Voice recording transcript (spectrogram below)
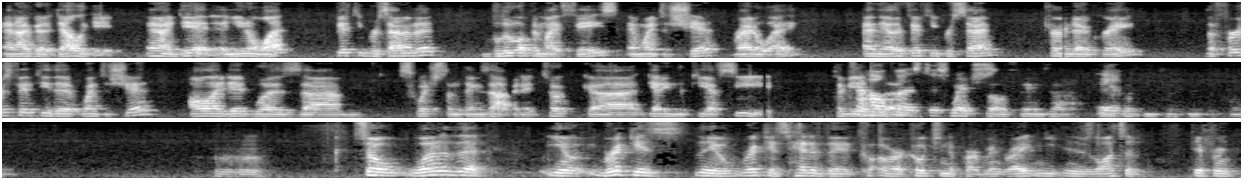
and I've got to delegate. And I did. And you know what? Fifty percent of it blew up in my face and went to shit right away, and the other fifty percent turned out great. The first fifty that went to shit, all I did was um, switch some things up, and it took uh, getting the PFC to be To able help to us to switch switch. those things up. Yeah. And put some systems in place. hmm So one of the, you know, Rick is, you know, Rick is head of the of our coaching department, right? And there's lots of different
